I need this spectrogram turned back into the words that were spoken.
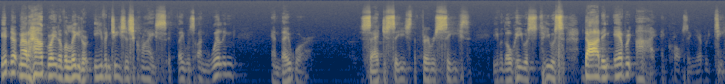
It doesn't matter how great of a leader, even Jesus Christ, if they was unwilling, and they were. Sadducees, the Pharisees, even though he was, he was dotting every I and crossing every T,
